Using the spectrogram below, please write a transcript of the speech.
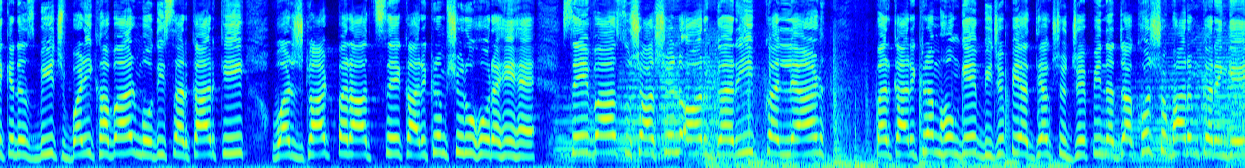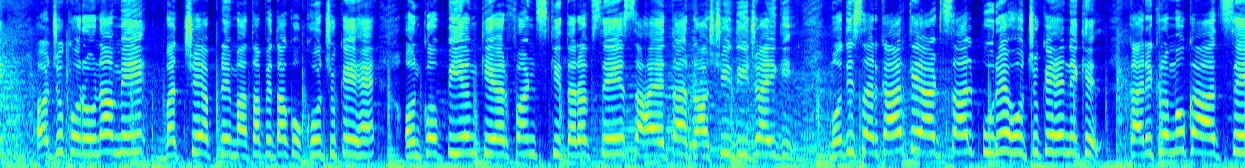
लेकिन इस बीच बड़ी खबर, मोदी सरकार की वर्षगांठ पर आज से कार्यक्रम शुरू हो रहे हैं। सेवा, सुशासन और गरीब कल्याण पर कार्यक्रम होंगे। बीजेपी अध्यक्ष जेपी नड्डा खुद शुभारंभ करेंगे और जो कोरोना में बच्चे अपने माता पिता को खो चुके हैं, उनको पीएम केयर फंड्स की तरफ़ से सहायता राशि दी जाएगी। मोदी सरकार के आठ साल पूरे हो चुके हैं निखिल। कार्यक्रमों का आज से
